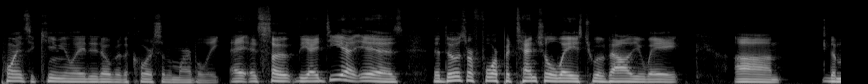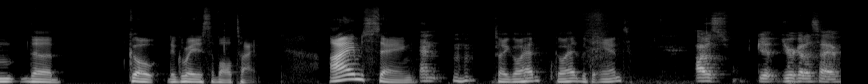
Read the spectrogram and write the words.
points accumulated over the course of a Marble League. Eh, So the idea is that those are four potential ways to evaluate um, the the goat, the greatest of all time. I'm saying. And Sorry, go ahead. Go ahead with the and. I was you're gonna say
